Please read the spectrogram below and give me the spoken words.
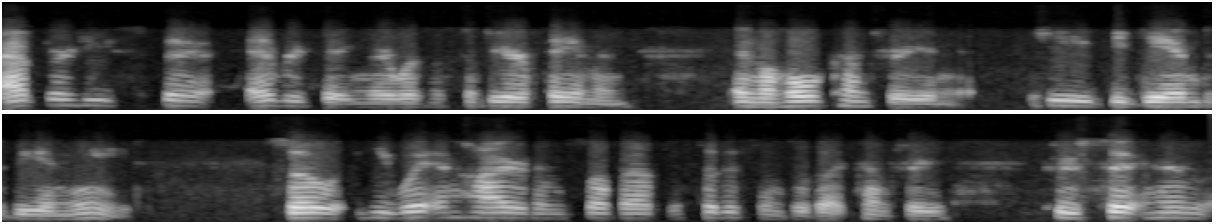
After he spent everything, there was a severe famine in the whole country, and he began to be in need. So he went and hired himself out to citizens of that country, who sent him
